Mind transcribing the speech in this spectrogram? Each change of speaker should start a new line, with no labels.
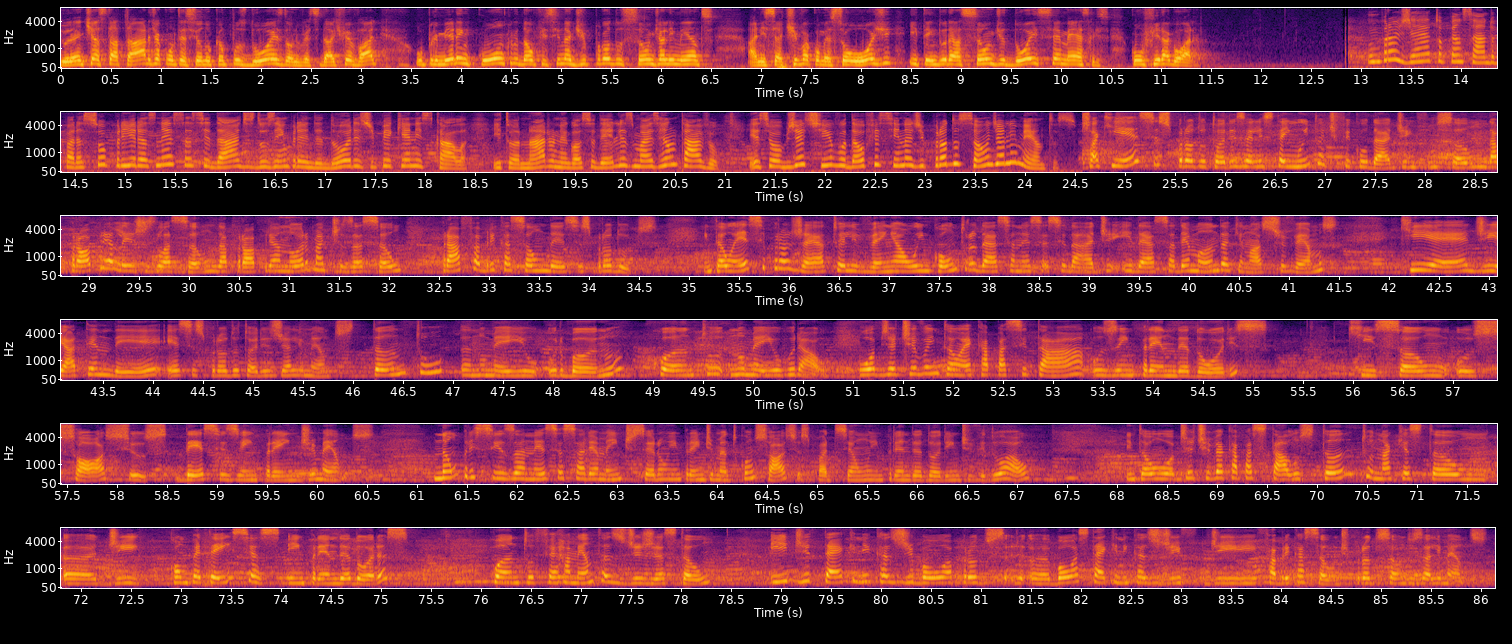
Durante esta tarde, aconteceu no Campus 2 da Universidade Fevale o primeiro encontro da oficina de produção de alimentos. A iniciativa começou hoje e tem duração de dois semestres. Confira agora.
Um projeto pensado para suprir as necessidades dos empreendedores de pequena escala e tornar o negócio deles mais rentável. Esse é o objetivo da oficina de produção de alimentos.
Só que esses produtores eles têm muita dificuldade em função da própria legislação, da própria normatização para a fabricação desses produtos. Então esse projeto ele vem ao encontro dessa necessidade e dessa demanda que nós tivemos que é de atender esses produtores de alimentos, tanto eh, no meio urbano quanto no meio rural. O objetivo então é capacitar os empreendedores que são os sócios desses empreendimentos. Não precisa necessariamente ser um empreendimento com sócios, pode ser um empreendedor individual então, o objetivo é capacitá-los tanto na questão uh, de competências empreendedoras, quanto ferramentas de gestão e de técnicas de boa boas técnicas de, de fabricação, de produção dos alimentos.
